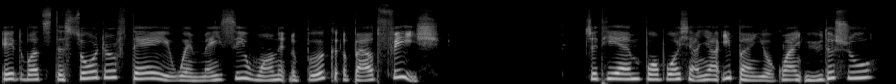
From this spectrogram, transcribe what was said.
It was the sort of day when Macy wanted a book about fish. 这天，波波想要一本有关鱼的书。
